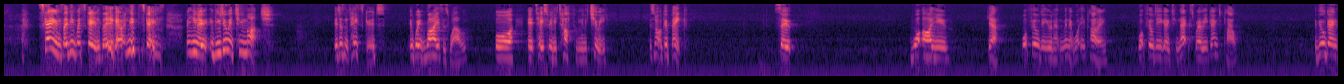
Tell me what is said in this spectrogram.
scones, I need my scones. There you go, I need the scones. But, you know, if you do it too much, it doesn't taste good. It won't rise as well. Or it tastes really tough and really chewy. It's not a good bake. So, what are you, yeah, what field are you in at the minute? What are you ploughing? What field are you going to next? Where are you going to plough? If you're going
